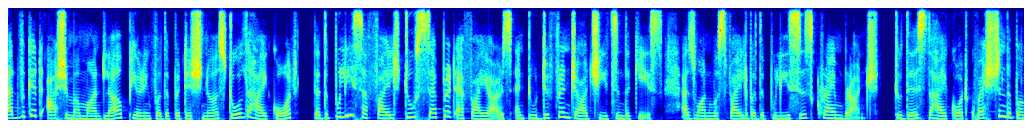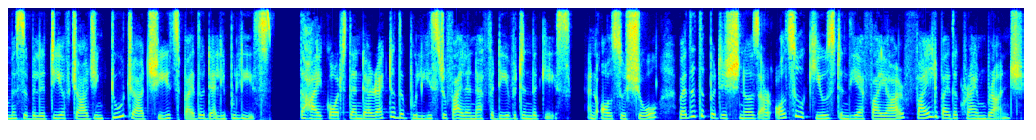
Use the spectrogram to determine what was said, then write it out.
Advocate Ashima Mandla, appearing for the petitioners, told the High Court that the police have filed two separate FIRs and two different charge sheets in the case, as one was filed by the police's crime branch. To this, the High Court questioned the permissibility of charging two charge sheets by the Delhi police. The High Court then directed the police to file an affidavit in the case and also show whether the petitioners are also accused in the FIR filed by the crime branch.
